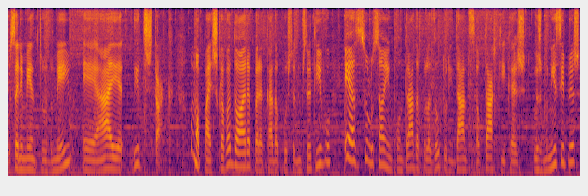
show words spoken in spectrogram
O saneamento do meio é a área de destaque. Uma pá escavadora para cada posto administrativo é a solução encontrada pelas autoridades autárquicas. Os municípios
